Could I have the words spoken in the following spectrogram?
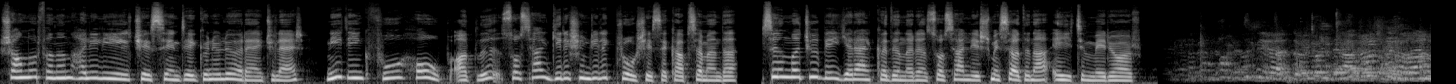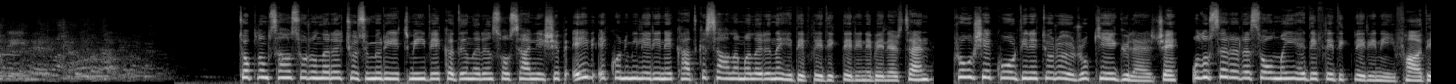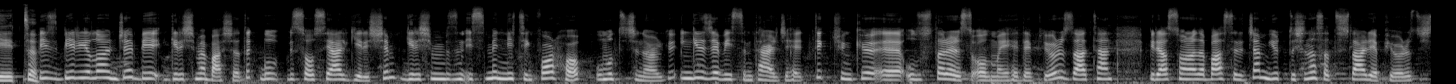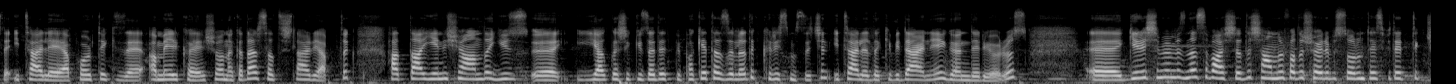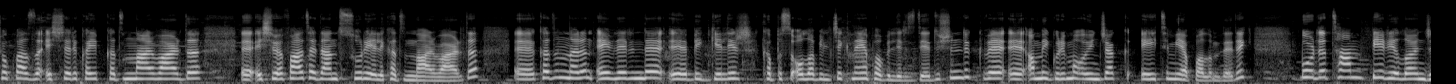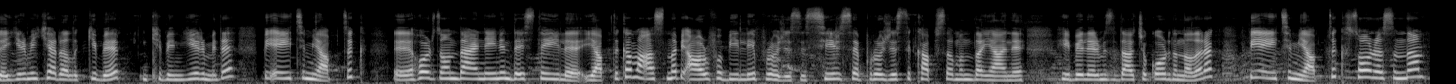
Şanlıurfa'nın Haliliye ilçesinde gönüllü öğrenciler Needing for Hope adlı sosyal girişimcilik projesi kapsamında sığınmacı ve yerel kadınların sosyalleşmesi adına eğitim veriyor. Toplumsal sorunlara çözüm üretmeyi ve kadınların sosyalleşip ev ekonomilerine katkı sağlamalarını hedeflediklerini belirten proje koordinatörü Rukiye Gülerce, uluslararası olmayı hedeflediklerini ifade etti. Biz bir yıl önce bir girişime başladık. Bu bir sosyal girişim. Girişimimizin ismi Knitting for Hope, Umut için Örgü. İngilizce bir isim tercih ettik. Çünkü e, uluslararası olmayı hedefliyoruz. Zaten biraz sonra da bahsedeceğim. Yurt dışına satışlar yapıyoruz. İşte İtalya'ya, Portekiz'e, Amerika'ya şu ana kadar satışlar yaptık. Hatta yeni şu anda 100 e, yaklaşık 100 adet bir paket hazırladık. Christmas için İtalya'daki bir derneğe gönderiyoruz. Ee, girişimimiz nasıl başladı? Şanlıurfa'da şöyle bir sorun tespit ettik. Çok fazla eşleri kayıp kadınlar vardı. Ee, eşi vefat eden Suriyeli kadınlar vardı. Ee, kadınların evlerinde e, bir gelir kapısı olabilecek ne yapabiliriz diye düşündük ve e, amigurumi oyuncak eğitimi yapalım dedik. Burada tam bir yıl önce 22 Aralık gibi 2020'de bir eğitim yaptık. E, Horizon Derneği'nin desteğiyle yaptık ama aslında bir Avrupa Birliği projesi, SİRSE projesi kapsamında yani hibelerimizi daha çok oradan alarak bir eğitim yaptık. Sonrasında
